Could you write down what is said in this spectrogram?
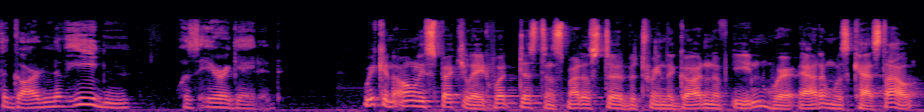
The Garden of Eden was irrigated. We can only speculate what distance might have stood between the Garden of Eden, where Adam was cast out,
